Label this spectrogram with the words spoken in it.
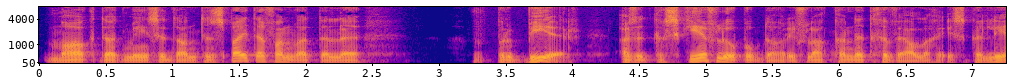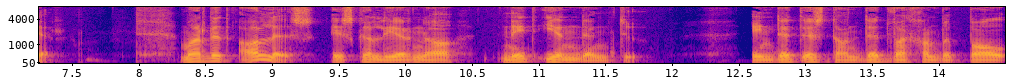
maak dat mense dan ten spyte van wat hulle probeer, as dit geskeefloop op daardie vlak kan dit geweldig eskaleer. Maar dit alles eskaleer na net een ding toe en dit is dan dit wat gaan bepaal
